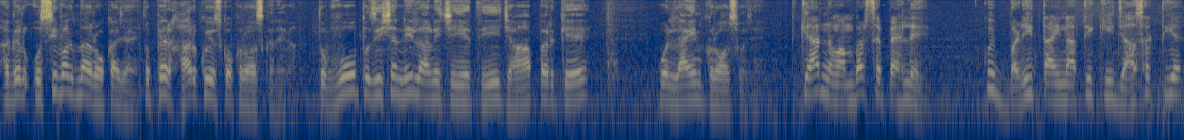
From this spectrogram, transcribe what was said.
अगर उसी वक्त ना रोका जाए तो फिर हर कोई उसको क्रॉस करेगा। तो वो पोजीशन नहीं लानी चाहिए थी जहाँ पर के वो लाइन क्रॉस हो जाए। क्या नवंबर से पहले कोई बड़ी तैनाती की जा सकती है?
